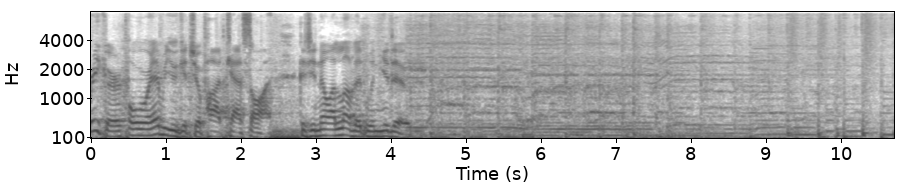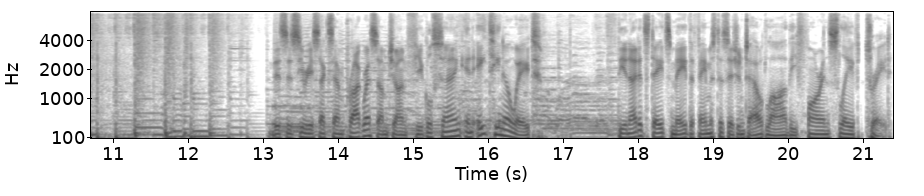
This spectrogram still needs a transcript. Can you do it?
Spreaker, or wherever you get your podcast on, because you know I love it when you do. This is SiriusXM Progress. I'm John Fugelsang. In 1808, the United States made the famous decision to outlaw the foreign slave trade.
